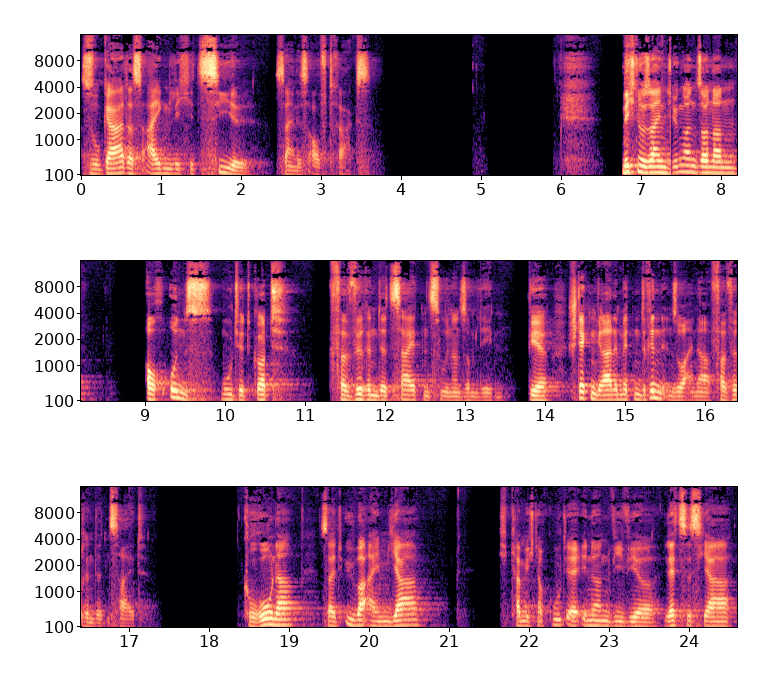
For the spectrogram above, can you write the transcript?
sogar das eigentliche Ziel seines Auftrags. Nicht nur seinen Jüngern, sondern auch uns mutet Gott verwirrende Zeiten zu in unserem Leben. Wir stecken gerade mittendrin in so einer verwirrenden Zeit. Corona seit über einem Jahr. Ich kann mich noch gut erinnern, wie wir letztes Jahr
